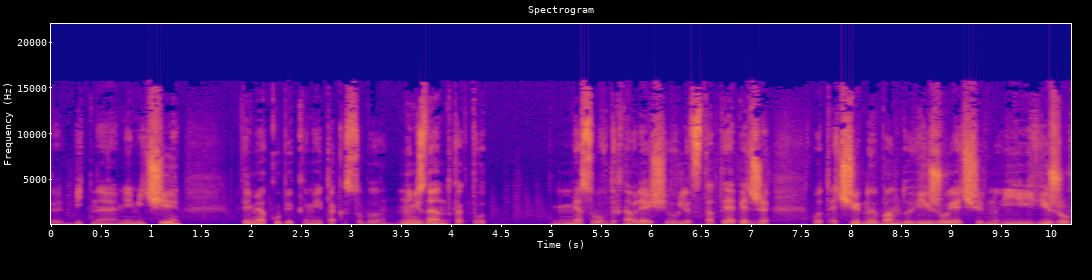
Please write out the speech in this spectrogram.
бить на мечи тремя кубиками, и так особо... Ну, не знаю, ну, как-то вот не особо вдохновляющие выглядят статы. Опять же, вот очередную банду вижу, и, очередную, и, и вижу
